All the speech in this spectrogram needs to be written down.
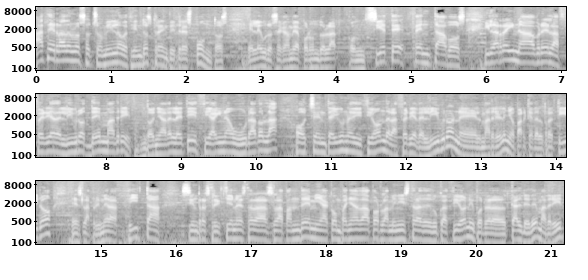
ha cerrado en los 8.933 puntos. El euro se cambia por un dólar con 7 centavos. Y la reina abre la Feria del Libro de Madrid. Doña de Leticia ha inaugurado la 81 edición de la Feria del Libro en el madrileño Parque del Retiro. Es la primera cita sin restricciones tras la pandemia, acompañada por la ministra de Educación y por el alcalde de Madrid.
